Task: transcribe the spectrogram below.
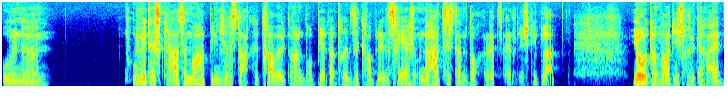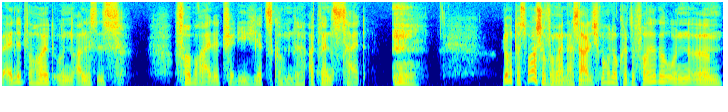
Und ähm, um mir das klar zu machen, bin ich aufs Dach gekrabbelt und habe probiert, da drin zu krabbeln ins Rädchen und da hat es dann doch letztendlich geklappt. Jo, da war die Schmückerei beendet für heute und alles ist vorbereitet für die jetzt kommende Adventszeit. ja, das war schon von meiner Seite. Ich mache noch eine kurze Folge und ähm,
